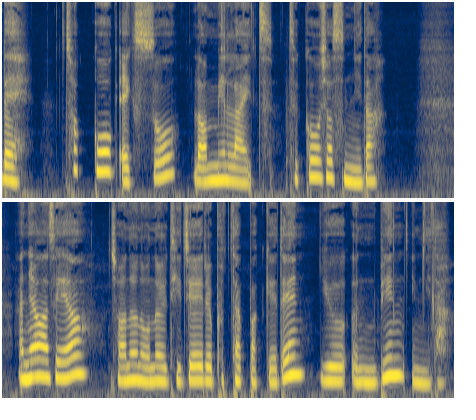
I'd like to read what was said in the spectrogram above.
네, 첫 곡 엑소 Love Me Right 듣고 오셨습니다. 안녕하세요. 저는 오늘 DJ를 부탁받게 된 유은빈입니다.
